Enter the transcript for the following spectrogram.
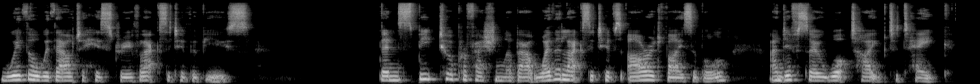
with or without a history of laxative abuse, then speak to a professional about whether laxatives are advisable and if so, what type to take,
